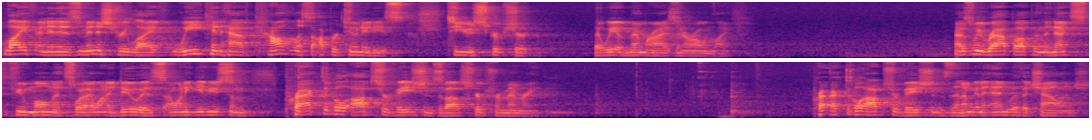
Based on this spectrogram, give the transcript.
life and in his ministry life, we can have countless opportunities to use Scripture that we have memorized in our own life. As we wrap up in the next few moments, what I want to do is I want to give you some practical observations about Scripture memory. Practical observations, then I'm going to end with a challenge.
